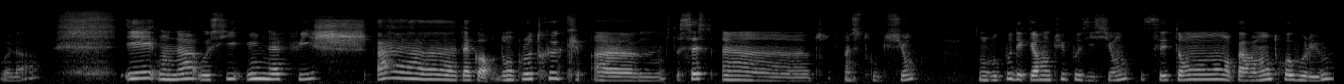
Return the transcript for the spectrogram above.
Voilà. Et on a aussi une affiche. Ah d'accord. Donc le truc c'est instruction. Donc le coup des 48 positions c'est en apparemment 3 volumes.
